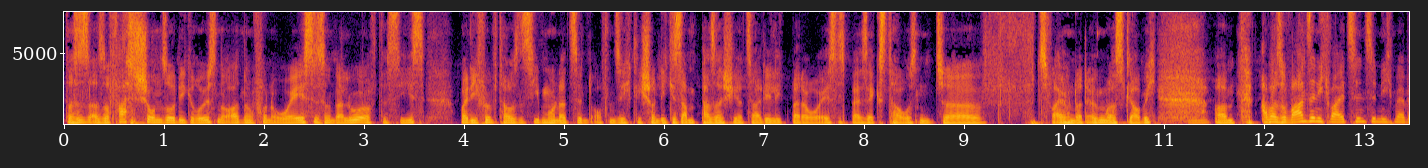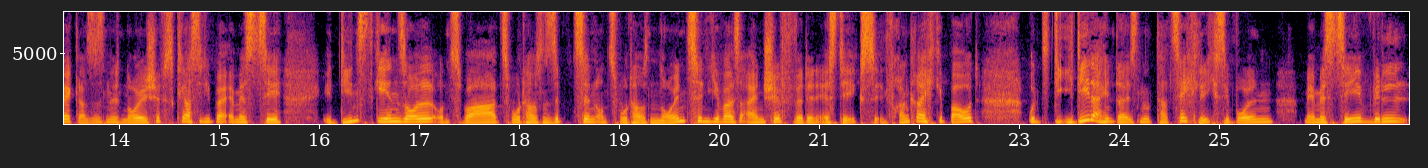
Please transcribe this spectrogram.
Das ist also fast schon so die Größenordnung von Oasis und Allure of the Seas, weil die 5700 sind offensichtlich schon die Gesamtpassagierzahl. Die liegt bei der Oasis bei 6200 irgendwas, glaube ich. Mhm. Ähm, aber so wahnsinnig weit sind sie nicht mehr weg. Das ist eine neue Schiffsklasse, die bei MSC in Dienst gehen soll. Und zwar 2017 und 2019 jeweils ein Schiff, wird in STX in Frankreich gebaut. Und die Idee dahinter ist nun tatsächlich, sie wollen MSC will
